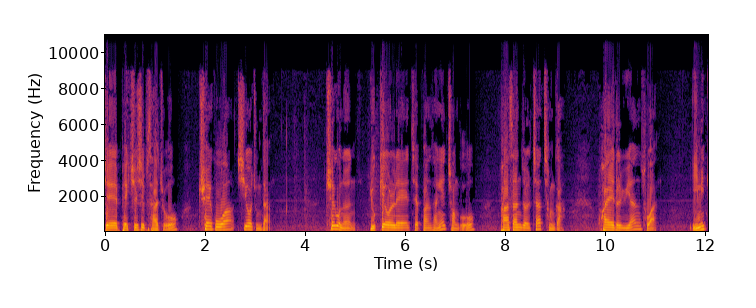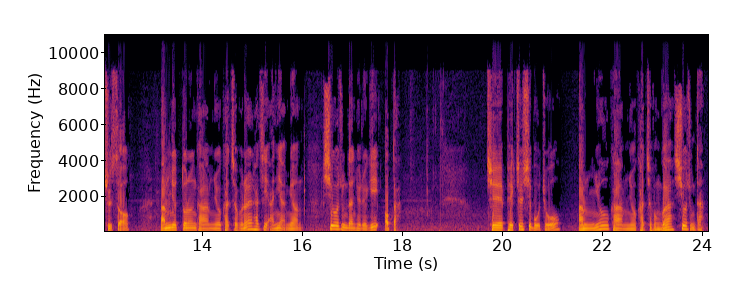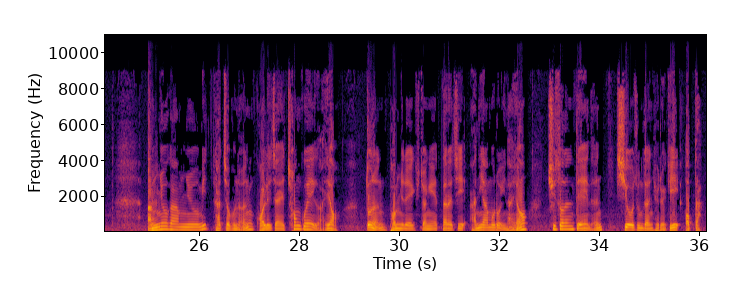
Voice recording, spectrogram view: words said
제174조 최고와 시효 중단 최고는 6개월 내 재판상의 청구, 파산 절차 참가, 화해를 위한 소환, 임의 출석, 압류 또는 가압류 가처분을 하지 아니하면 시효 중단 효력이 없다. 제175조 압류, 가압류 가처분과 시효 중단 압류, 가압류 및 가처분은 권리자의 청구에 의하여 또는 법률의 규정에 따르지 아니함으로 인하여 취소된 때에는 시효 중단 효력이 없다.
